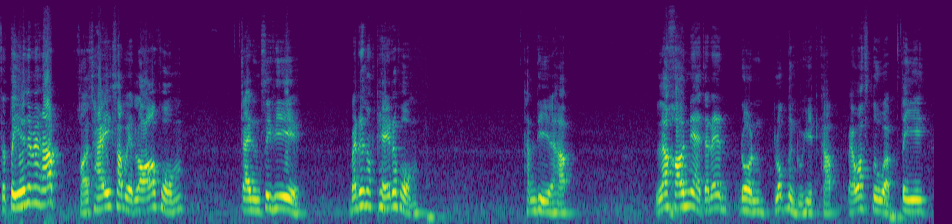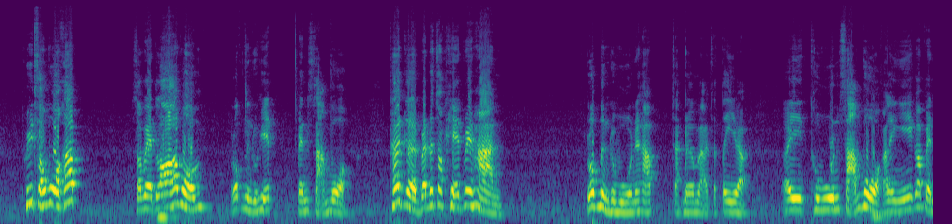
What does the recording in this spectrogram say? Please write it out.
จะตีใช่ไหมครับ ขอใช้ซาเวดรอครับผมจ่ายหนึ่งซีพีแบตเตอร์ช็อคเทสครับผม ทันทีเลยครับ แล้วเขาเนี่ยจะได้โดนลบหนึ่งทูฮิตครับ แปลว่าสตูแบบตีทูฮิตสองบวกครับสเวตรอครับผม ลบหนึ่งทูฮิตเป็นสามบวก ถ้าเกิดแบตเตอร์ช็อคเทสไม่ผ่าน ลบหนึ่งทูบูนนะครับ จากเดิมแบบจะตีแบบเอ้ทูบูนสามบวกอะไรอย่างงี้ก็เป็น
